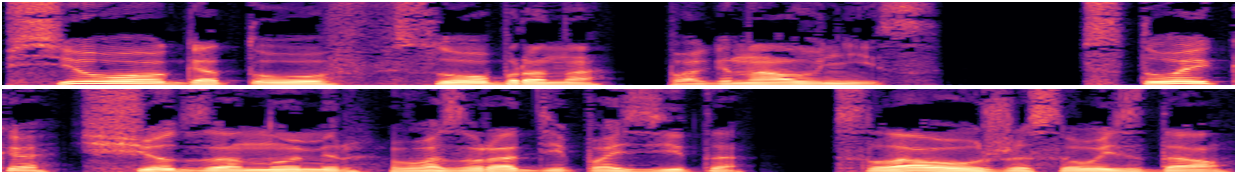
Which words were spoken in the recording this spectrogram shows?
Все, готов, собрано, погнал вниз. Стойка, счет за номер, возврат депозита. Слава уже свой сдал,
